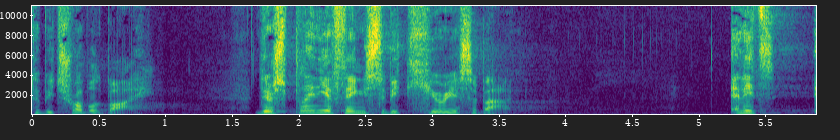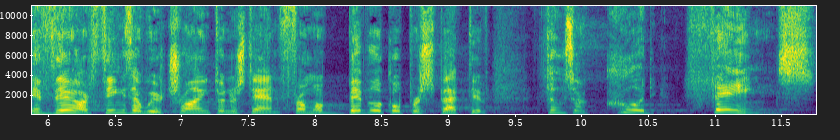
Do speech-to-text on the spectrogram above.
to be troubled by. There's plenty of things to be curious about. And it's if there are things that we're trying to understand from a biblical perspective, those are good things.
